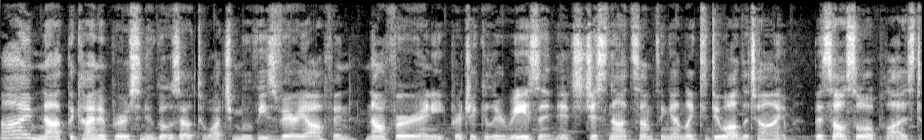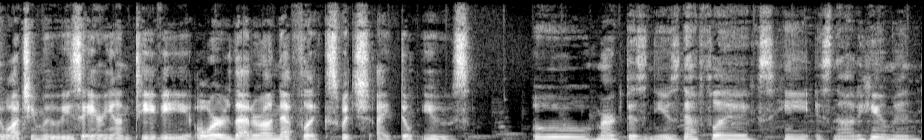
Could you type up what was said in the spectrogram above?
I'm not the kind of person who goes out to watch movies very often. Not for any particular reason, it's just not something I'd like to do all the time. This also applies to watching movies airing on TV or that are on Netflix, which I don't use. Ooh, Mark doesn't use Netflix. He is not a human.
